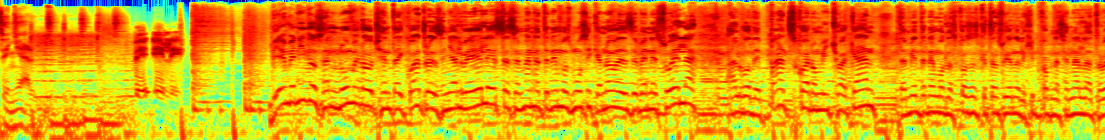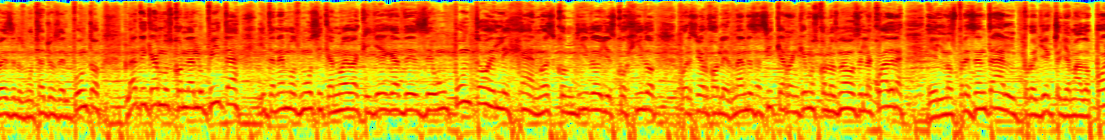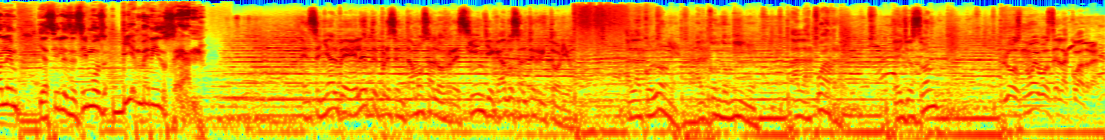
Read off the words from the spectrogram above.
Señal BL. Bienvenidos al número 84 de Señal BL. Esta semana tenemos música nueva desde Venezuela, algo de Pátzcuaro, Michoacán. También tenemos las cosas que están subiendo el hip hop nacional a través de los muchachos del punto. Platicamos con la Lupita y tenemos música nueva que llega desde un punto lejano, escondido y escogido por el señor Jorge Hernández. Así que arranquemos con los nuevos de la cuadra. Él nos presenta el proyecto llamado Polem y así les decimos bienvenidos sean. En Señal BL te presentamos a los recién llegados al territorio. A la colonia, al condominio, a la cuadra. Ellos son los nuevos de la cuadra.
